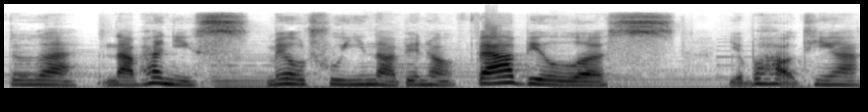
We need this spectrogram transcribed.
对不对？哪怕你没有出音呢，变成 fabulous 也不好听啊。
